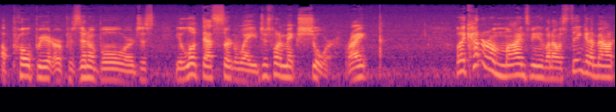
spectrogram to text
appropriate or presentable or just you look that certain way. You just want to make sure, right? Well, it kind of reminds me when I was thinking about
